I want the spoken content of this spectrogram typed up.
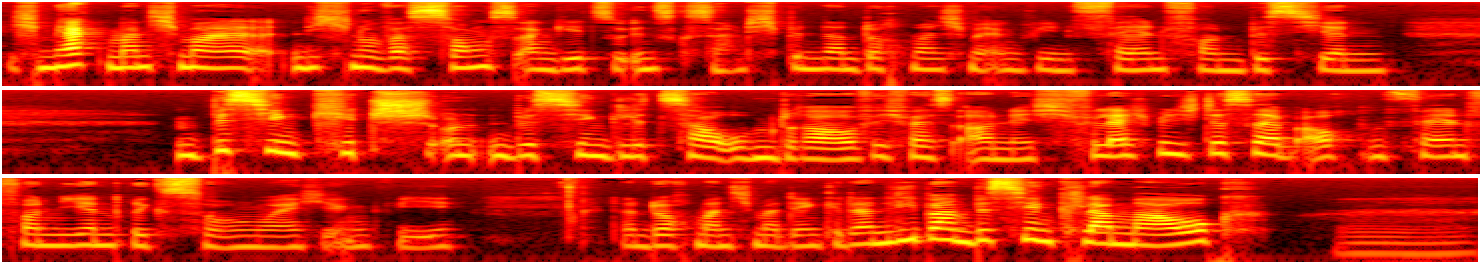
Ich merke manchmal nicht nur, was Songs angeht, so insgesamt. Ich bin dann doch manchmal irgendwie ein Fan von ein bisschen, ein bisschen Kitsch und ein bisschen Glitzer obendrauf. Ich weiß auch nicht. Vielleicht bin ich deshalb auch ein Fan von Jendriks Song, weil ich irgendwie dann doch manchmal denke, dann lieber ein bisschen Klamauk. Mhm.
